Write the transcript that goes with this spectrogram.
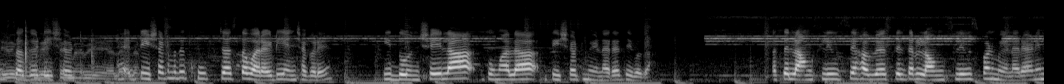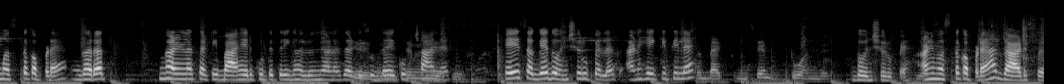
हे सगळे टी शर्ट। टी शर्टमध्ये खूप जास्त व्हरायटी यांच्याकडे. ही दोनशेला तुम्हाला टी शर्ट मिळणार आहेत हे बघा. असे लॉंग स्लीव्हचे हवे असतील तर लॉंग स्लीव्स पण मिळणार आहे. आणि मस्त कपडा आहे. घरात घालण्यासाठी बाहेर कुठेतरी घालून जाण्यासाठी सुद्धा हे खूप छान आहेत। हे सगळे दोनशे रुपयाला आहेत. आणि हे कितीला आहे? सब बैक सेम टू हंड्रेड दोनशे रुपये. आणि मस्त कपडा आहे जाड सर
